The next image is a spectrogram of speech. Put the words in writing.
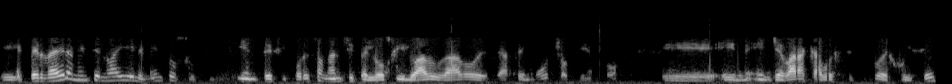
eh, verdaderamente no hay elementos suficientes y por eso Nancy Pelosi lo ha dudado desde hace mucho tiempo eh, en, en llevar a cabo este tipo de juicios,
